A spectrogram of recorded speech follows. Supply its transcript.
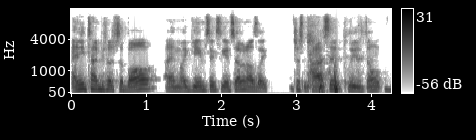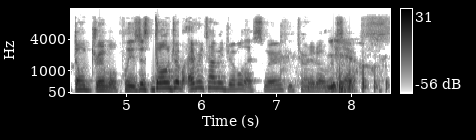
Anytime he touched the ball, and like game six, game seven, I was like, just pass it, please. Don't don't dribble, please. Just don't dribble. Every time he dribbled, I swear he turned it over. Yeah. So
